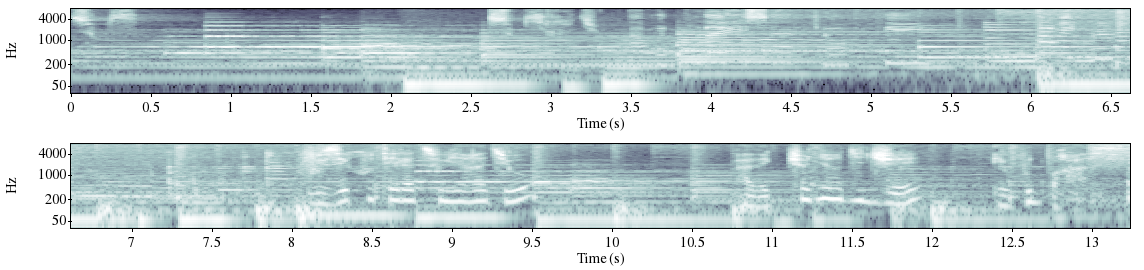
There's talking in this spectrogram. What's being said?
Tsugi. Tsugi Radio. Vous écoutez la Tsugi Radio avec Pioneer DJ et Woodbrass.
